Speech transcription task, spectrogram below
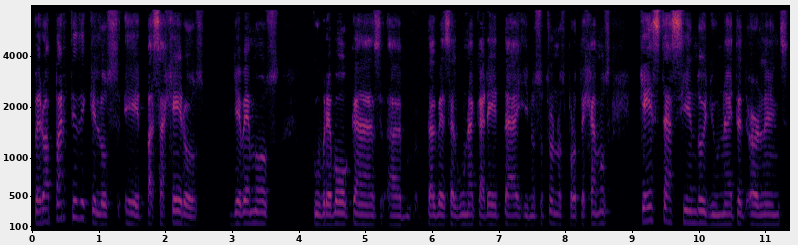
pero aparte de que los eh, pasajeros llevemos cubrebocas, ah, tal vez alguna careta y nosotros nos protejamos, ¿qué está haciendo United Airlines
